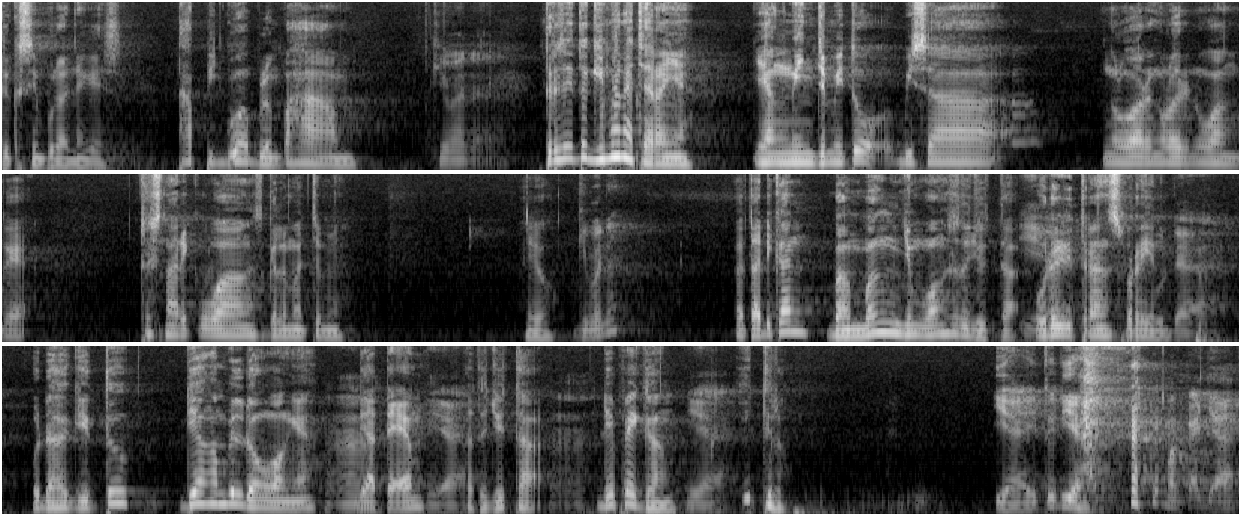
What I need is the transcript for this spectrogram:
gitu kesimpulannya guys. Tapi gua belum paham. Gimana? Terus itu gimana caranya? Yang minjem itu bisa ngeluarin ngeluarin uang kayak terus narik uang segala macamnya. Ayo. Gimana? Eh, tadi kan Bambang minjem uang satu juta, Iya. udah ditransferin. Udah. Udah gitu dia ngambil dong uangnya Heeh. di ATM Iya. satu juta. Heeh. Dia pegang. Iya. Itu loh. Ya itu dia. Makanya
